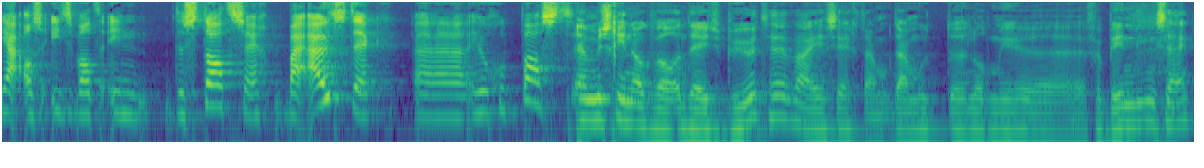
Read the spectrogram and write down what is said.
ja, als iets wat in de stad zeg, bij uitstek eh, heel goed past. En misschien ook wel in deze buurt, hè, waar je zegt, daar, daar moet eh, nog meer eh, verbinding zijn.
